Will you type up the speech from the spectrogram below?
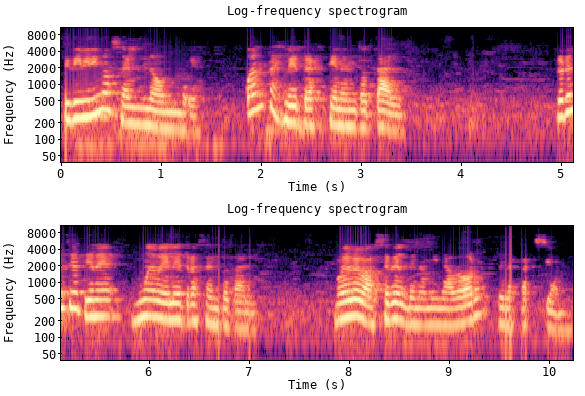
Si dividimos el nombre, ¿cuántas letras tiene en total? Florencia tiene 9 letras en total. 9 va a ser el denominador de la fracción.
